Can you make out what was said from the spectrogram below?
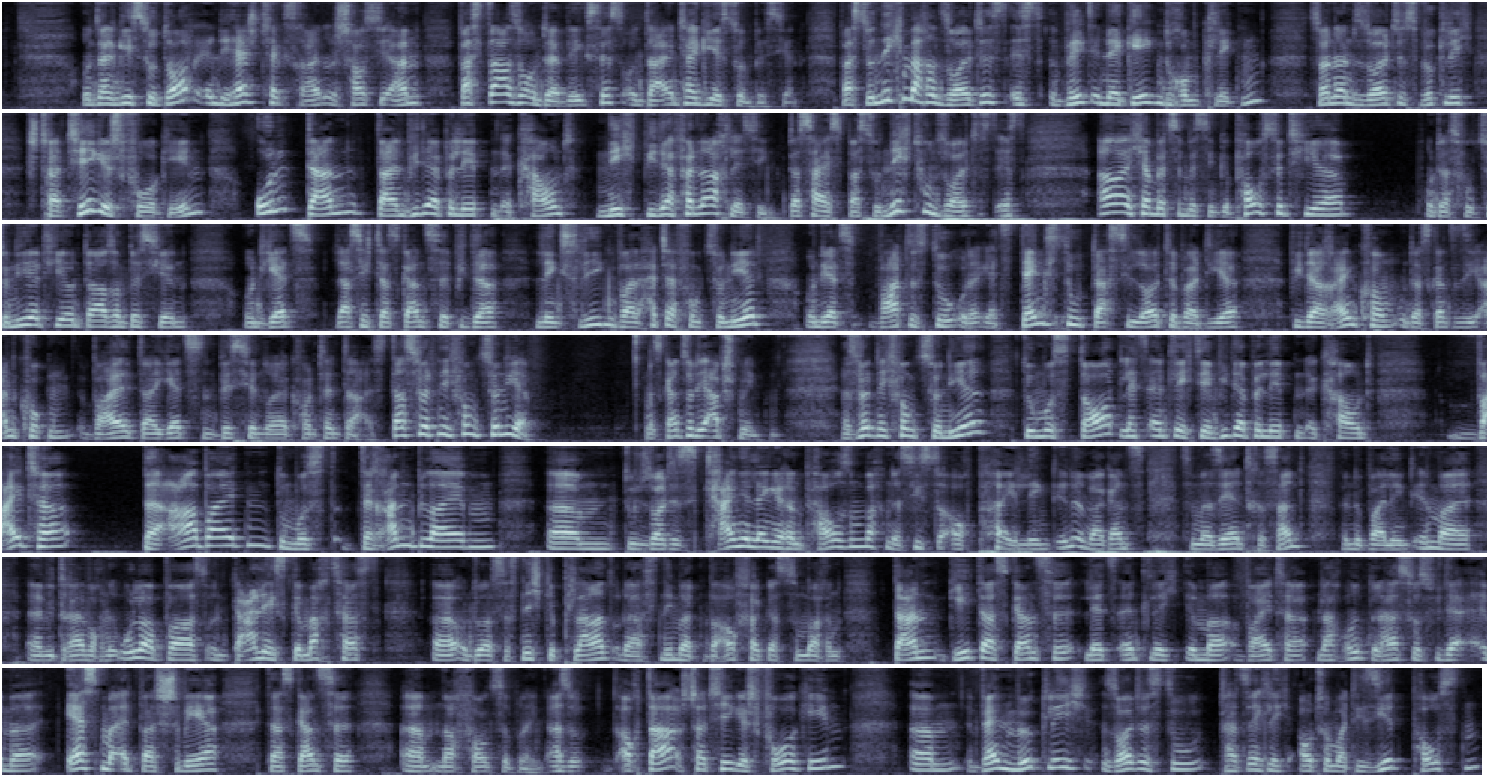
Und dann gehst du dort in die Hashtags rein und schaust dir an, was da so unterwegs ist und da interagierst du ein bisschen. Was du nicht machen solltest, ist wild in der Gegend rumklicken, sondern du solltest wirklich strategisch vorgehen und dann deinen wiederbelebten Account nicht wieder vernachlässigen. Das heißt, was du nicht tun solltest, ist, ah, ich habe jetzt ein bisschen gepostet hier, und das funktioniert hier und da so ein bisschen und jetzt lasse ich das Ganze wieder links liegen, weil hat ja funktioniert und jetzt wartest du oder jetzt denkst du, dass die Leute bei dir wieder reinkommen und das Ganze sich angucken, weil da jetzt ein bisschen neuer Content da ist. Das wird nicht funktionieren. Das kannst du dir abschminken. Das wird nicht funktionieren. Du musst dort letztendlich den wiederbelebten Account weiter bearbeiten, du musst dranbleiben, ähm, du solltest keine längeren Pausen machen, das siehst du auch bei LinkedIn immer ganz, ist immer sehr interessant, wenn du bei LinkedIn mal äh, wie drei Wochen im Urlaub warst und gar nichts gemacht hast äh, und du hast das nicht geplant oder hast niemanden beauftragt, das zu machen, dann geht das Ganze letztendlich immer weiter nach unten. Und hast du es wieder immer erstmal etwas schwer, das Ganze ähm, nach vorn zu bringen. Also auch da strategisch vorgehen, ähm, wenn möglich, solltest du tatsächlich automatisiert posten,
